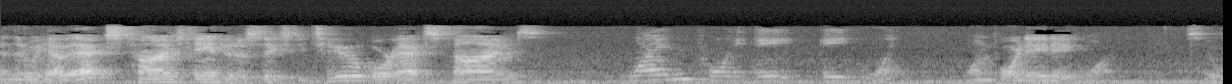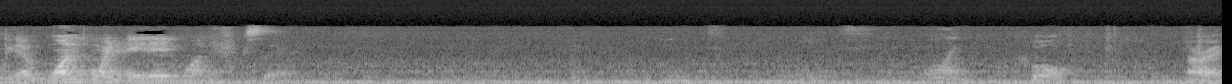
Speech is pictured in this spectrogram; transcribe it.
And then we have x times tangent of 62, or x times 1.881. 1.881. So we have 1.881x there. Cool. All right.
